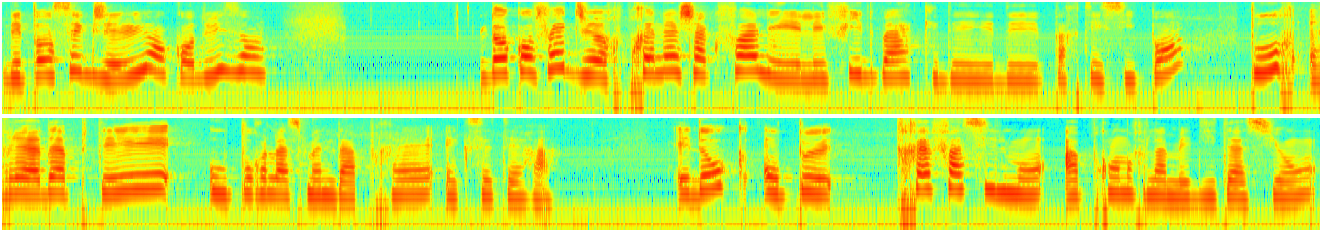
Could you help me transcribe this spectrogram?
des pensées que j'ai eues en conduisant. Donc en fait, je reprenais chaque fois les, les feedbacks des, des participants pour réadapter ou pour la semaine d'après, etc. Et donc on peut très facilement apprendre la méditation.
